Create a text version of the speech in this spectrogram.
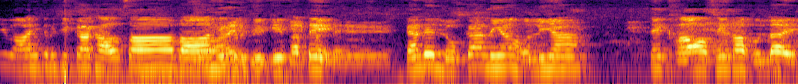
ਜੀ, ਵਾਹਿਗੁਰੂ ਜੀ ਕਾ ਖਾਲਸਾ ਵਾਹਿਗੁਰੂ ਜੀ ਕੀ ਫਤਿਹ। ਕਹਿੰਦੇ ਲੋਕਾਂ ਦੀਆਂ ਹੋਲੀਆਂ ਤੇ ਖਾਲਸੇ ਦਾ ਹੋਲਾ ਏ।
